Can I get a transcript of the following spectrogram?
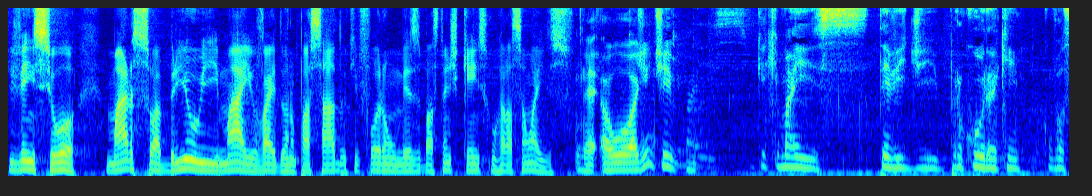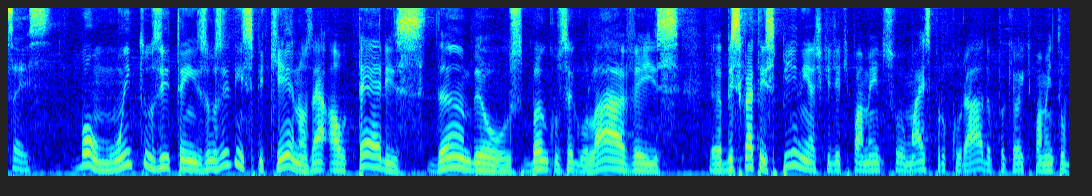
vivenciou março, abril e maio vai do ano passado, que foram meses bastante quentes com relação a isso. É, o, a gente. O que, que mais teve de procura aqui com vocês? Bom, muitos itens, os itens pequenos, né? Halteres, dumbbells, bancos reguláveis, Uh, bicicleta spinning, acho que de equipamentos foi o mais procurado, porque é um equipamento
